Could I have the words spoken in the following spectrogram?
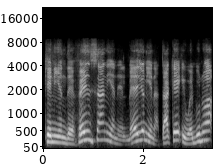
que ni en defensa, ni en el medio, ni en ataque, y vuelve uno a,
